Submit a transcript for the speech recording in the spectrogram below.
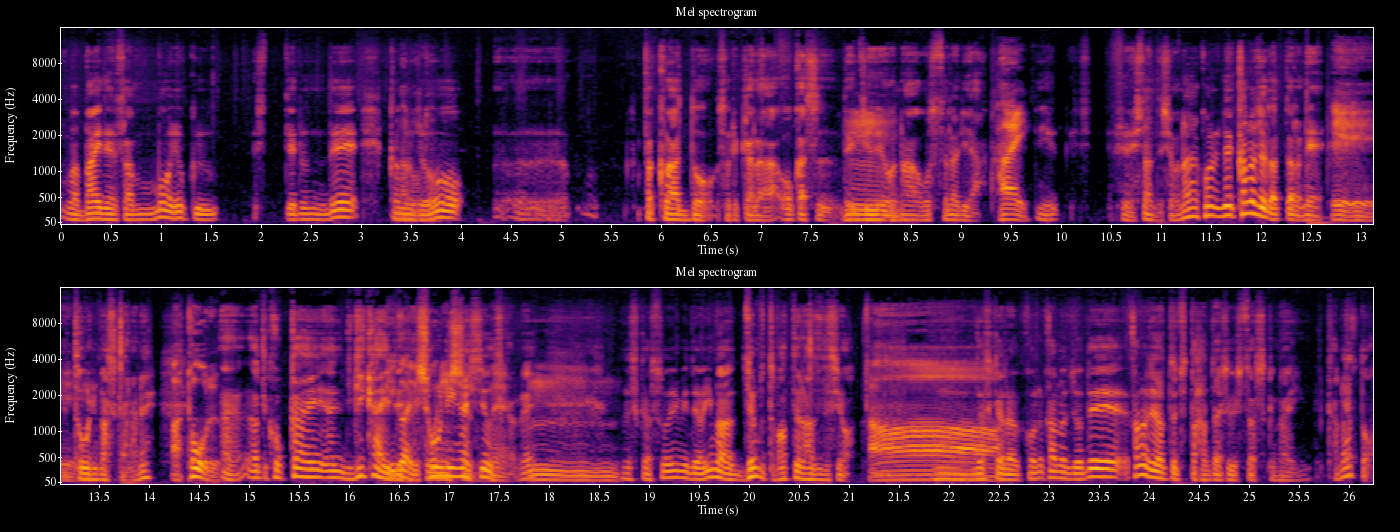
まあ、バイデンさんもよく知ってるんで、彼女を、クアッド、それからオーカスで重要なオーストラリアにしたんでしょうな。これで彼女だったらね、えー、通りますからね。あ、通る。だって国会、議会で承認が必要ですからね。ですからそういう意味では今全部止まってるはずですよ。ああ、うん、ですからこの彼女で、彼女だとちょっと反対する人は少ないかなと。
